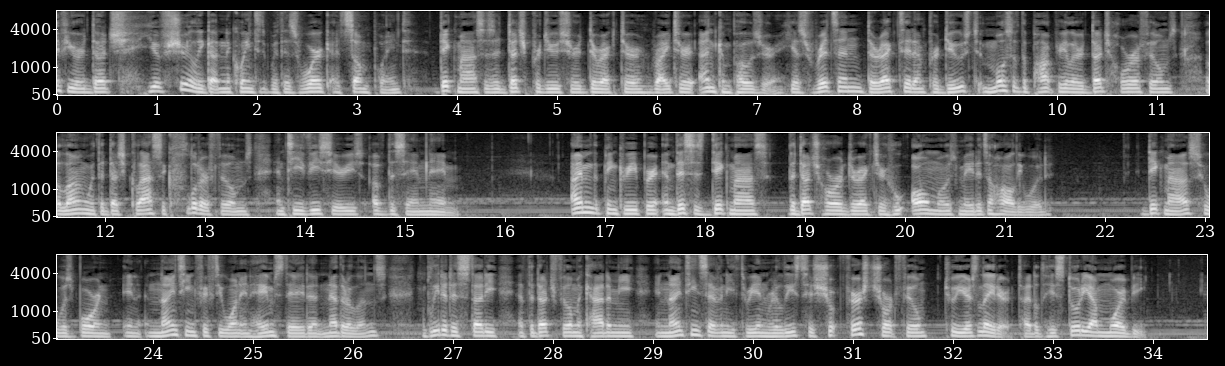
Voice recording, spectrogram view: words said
If you're Dutch, you have surely gotten acquainted with his work at some point. Dick Maas is a Dutch producer, director, writer, and composer. He has written, directed, and produced most of the popular Dutch horror films, along with the Dutch classic Flodder films and TV series of the same name. I'm the Pink Reaper, and this is Dick Maas, the Dutch horror director who almost made it to Hollywood. Dick Maas, who was born in 1951 in Heemstede, Netherlands, completed his study at the Dutch Film Academy in 1973 and released his short, first short film two years later, titled Historia Morbi.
